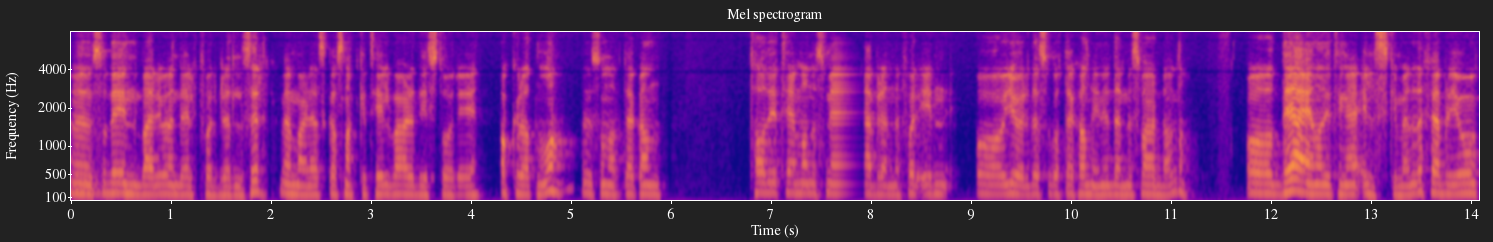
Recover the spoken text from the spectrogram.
Mm. Så det innebærer jo en del forberedelser. Hvem er det jeg skal snakke til? Hva er det de står i akkurat nå? Eh, Sånn at jeg kan ta de temaene som jeg brenner for, inn og gjøre det så godt jeg kan inn i deres hverdag. Da. Og det er en av de tingene jeg elsker med det. For jeg blir jo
